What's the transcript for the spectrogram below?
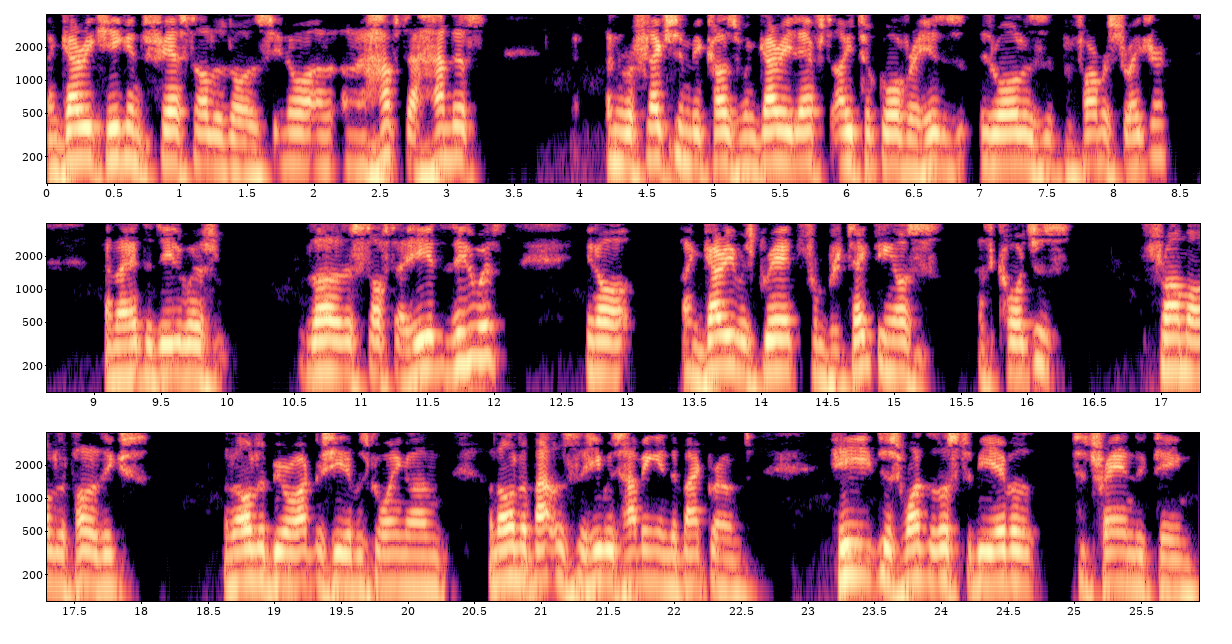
and Gary Keegan faced all of those. You know, and I have to hand it in reflection because when Gary left, I took over his role as the performance director, and I had to deal with a lot of the stuff that he had to deal with. You know, and Gary was great from protecting us as coaches from all the politics and all the bureaucracy that was going on and all the battles that he was having in the background. He just wanted us to be able to train the team.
